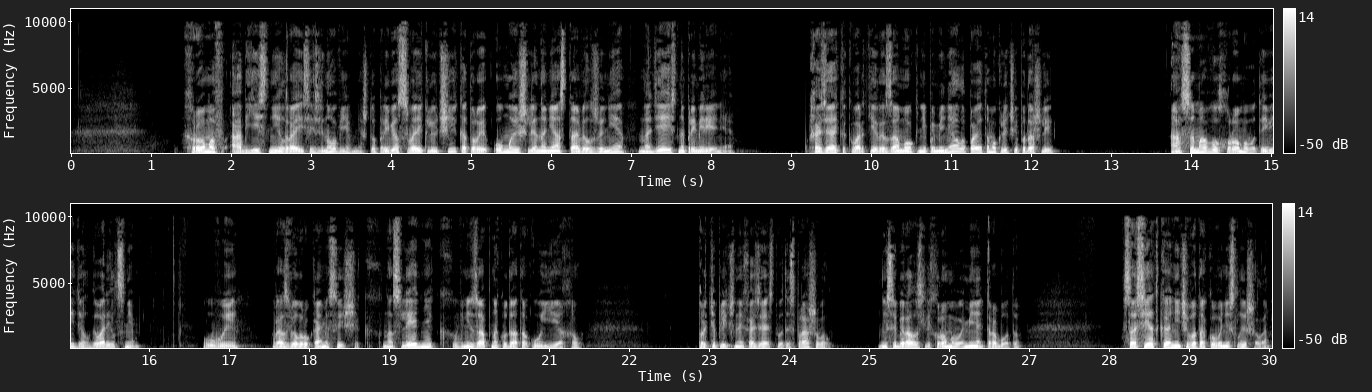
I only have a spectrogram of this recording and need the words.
Хромов объяснил Раисе Зиновьевне, что привез свои ключи, которые умышленно не оставил жене, надеясь на примирение. Хозяйка квартиры замок не поменяла, поэтому ключи подошли. — А самого Хромова ты видел? Говорил с ним? — Увы, — развел руками сыщик. Наследник внезапно куда-то уехал. — Про тепличное хозяйство ты спрашивал? Не собиралась ли Хромова менять работу? Соседка ничего такого не слышала.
